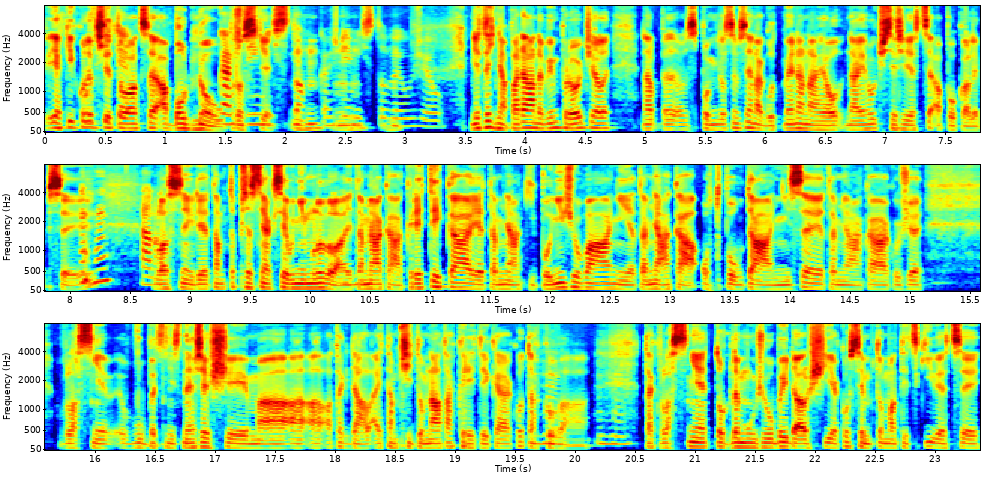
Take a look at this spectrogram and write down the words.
jakýkoliv určitě. situace a bodnou. Každý prostě. místo, mm, každý mm, místo mm. využijou. Mě teď napadá, nevím proč, ale na, vzpomněl jsem se na Gottmana, na jeho, na jeho čtyři jezdce apokalypsy, mm, vlastně, kde je tam to přesně, jak se o ní mluvila. Mm. Je tam nějaká kritika, je tam nějaký ponižování, je tam nějaká odpoutání se, je tam nějaká jakože vlastně vůbec nic neřeším a, a, a tak dále. A je tam přítomná ta kritika jako taková. Mm-hmm. Tak vlastně tohle můžou být další jako symptomatické věci.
